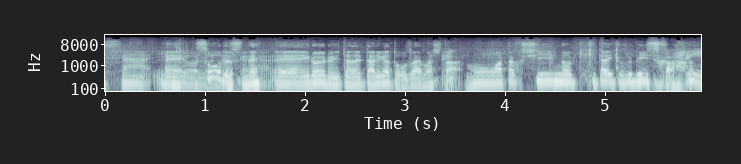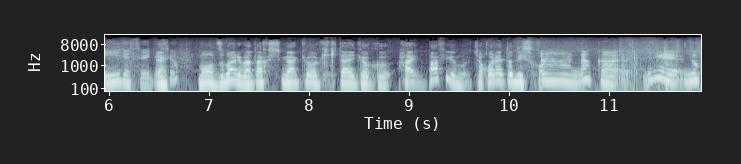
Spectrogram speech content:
さあ以上のえーそうですね、えーいろいろいただいてありがとうございました、はもう私の聞きたい曲でいいですか？いいいいですよいいですよ。えもうズバリ私が今日聞きたい曲。はい Perfume チョコレートディスコ。ああなんかねのっ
